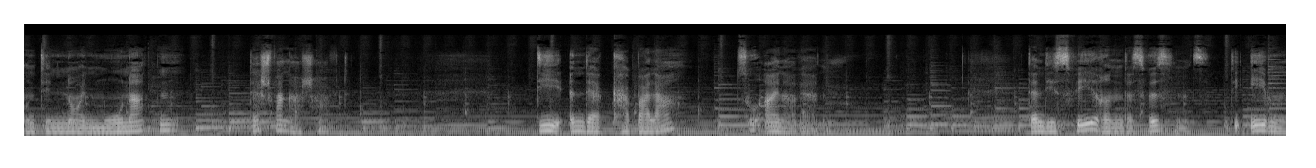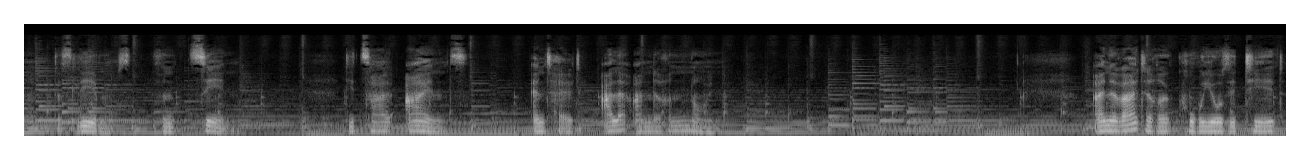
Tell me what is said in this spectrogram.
und den neun Monaten der Schwangerschaft, die in der Kabbala zu einer werden. Denn die Sphären des Wissens, die Ebenen des Lebens sind zehn. Die Zahl 1 enthält alle anderen neun. Eine weitere Kuriosität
